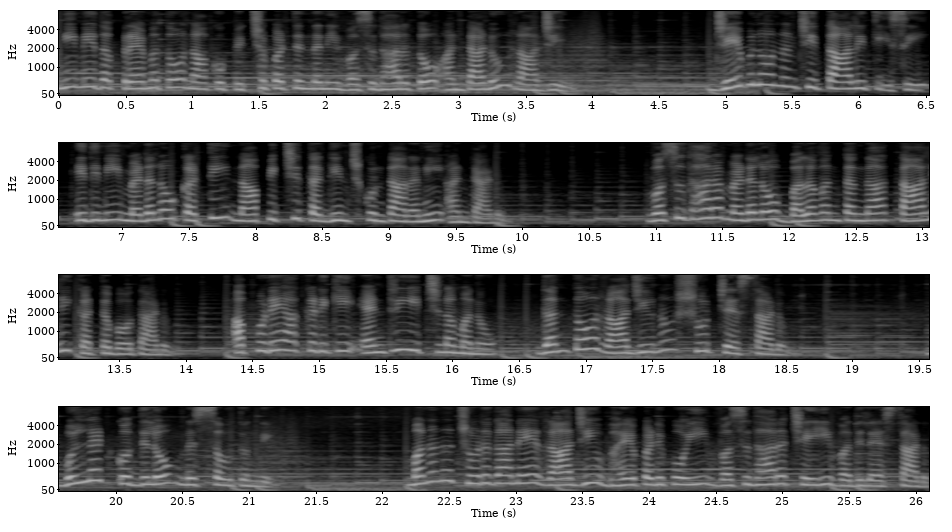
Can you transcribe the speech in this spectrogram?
నీ మీద ప్రేమతో నాకు పిచ్చిపట్టిందని వసుధారతో అంటాడు రాజీవ్. జేబులో నుంచి తాళి తీసి ఇది నీ మెడలో కట్టి నా పిచ్చి తగ్గించుకుంటానని అంటాడు. వసుధార మెడలో బలవంతంగా తాళి కట్టబోతాడు. అప్పుడే అక్కడికి ఎంట్రీ ఇచ్చిన మను గన్తో రాజీవ్ను షూట్ చేస్తాడు. బుల్లెట్ కొద్దిలో మిస్ అవుతుంది. మనను చూడగానే రాజీవ్ భయపడిపోయి వసుధార చేయి వదిలేస్తాడు.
